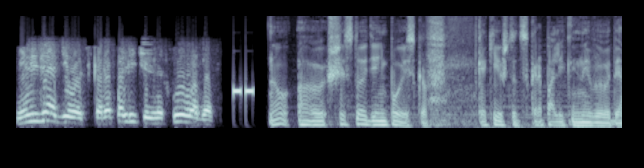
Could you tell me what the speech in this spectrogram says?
нельзя делать скоропалительных выводов. Ну, э, шестой день поисков. Какие что-то скоропалительные выводы?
